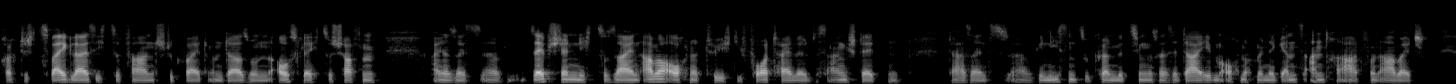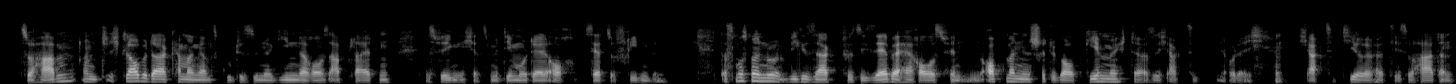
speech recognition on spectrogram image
praktisch zweigleisig zu fahren, 'n Stück weit und da so 'n Ausgleich zu schaffen. Einerseits, äh, selbstständig zu sein, aber auch natürlich die Vorteile des Angestellten-Daseins, äh, genießen zu können, beziehungsweise da eben auch noch mal 'ne ganz andere Art von Arbeit zu haben. Und ich glaube, da kann man ganz gute Synergien daraus ableiten, weswegen ich jetzt mit dem Modell auch sehr zufrieden bin. Das muss man nur, wie gesagt, für sich selber herausfinden, ob man den Schritt überhaupt gehen möchte. Also, ich akzep oder ich ich akzeptiere, hört sich so hart an.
